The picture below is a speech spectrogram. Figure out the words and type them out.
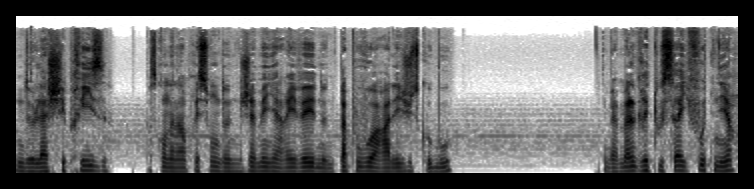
de lâcher prise parce qu'on a l'impression de ne jamais y arriver, de ne pas pouvoir aller jusqu'au bout, et bien malgré tout ça, il faut tenir.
